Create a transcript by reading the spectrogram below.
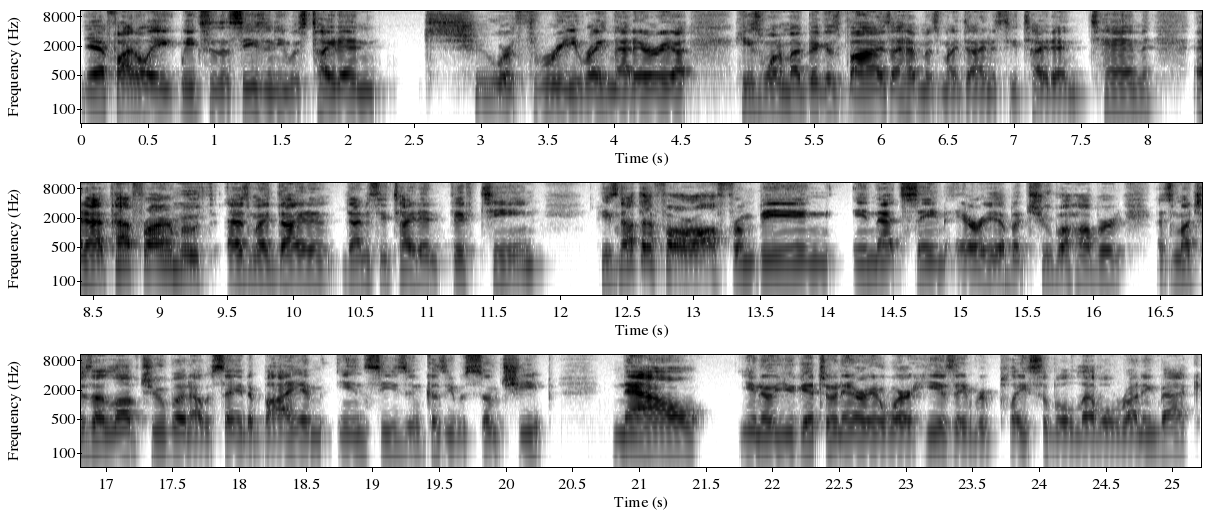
Yeah, final eight weeks of the season, he was tight end two or three right in that area. He's one of my biggest buys. I have him as my dynasty tight end 10. And I have Pat Freiermuth as my dynasty tight end 15 he's not that far off from being in that same area. But Chuba Hubbard, as much as I love Chuba, and I was saying to buy him in season because he was so cheap, now you know you get to an area where he is a replaceable level running back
